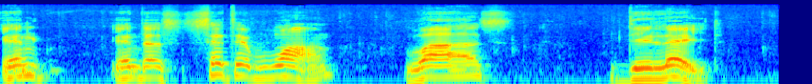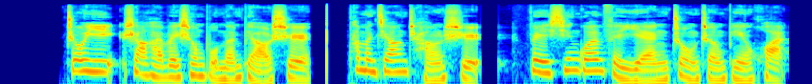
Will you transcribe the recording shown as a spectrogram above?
in in the city one was delayed. 周一，上海卫生部门表示，他们将尝试为新冠肺炎重症病患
